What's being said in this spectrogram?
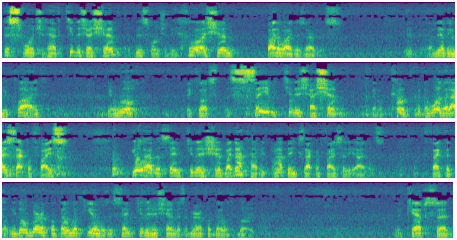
This one should have Kiddush Hashem, this one should be Chil Hashem. Why do I deserve this? Levi replied, You're wrong, because the same Kiddush Hashem that'll come for the one that I sacrifice, you'll have the same kiddush Hashem by not having, by not being sacrificed to the idols. The fact that there'll be no miracle done with you is the same kiddush Hashem as a miracle done with mine. The calf said,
